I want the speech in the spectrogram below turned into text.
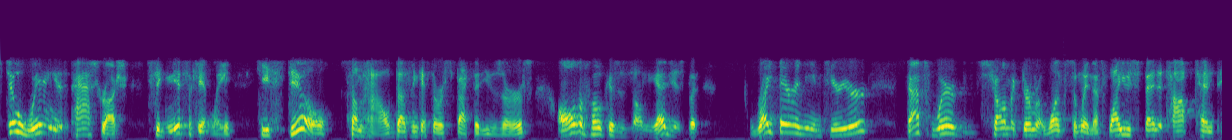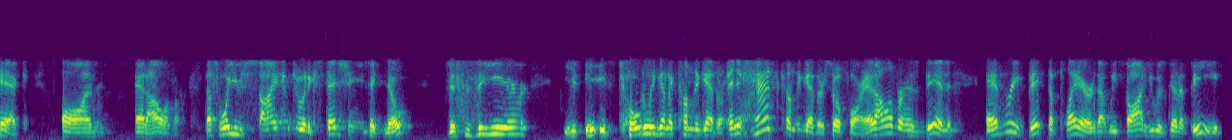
still winning his pass rush significantly. He still somehow doesn't get the respect that he deserves. All the focus is on the edges, but right there in the interior, that's where Sean McDermott wants to win. That's why you spend a top 10 pick on Ed Oliver. That's why you sign him to an extension. You think, nope, this is the year it's totally going to come together. And it has come together so far. Ed Oliver has been every bit the player that we thought he was going to be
